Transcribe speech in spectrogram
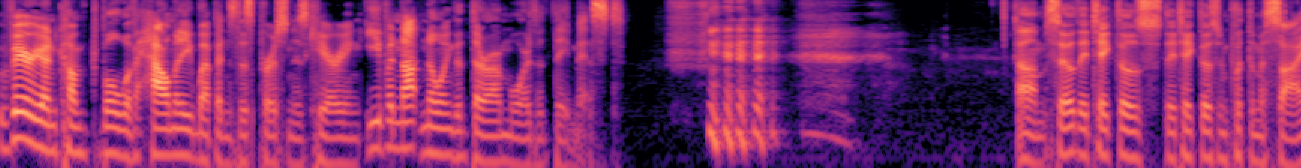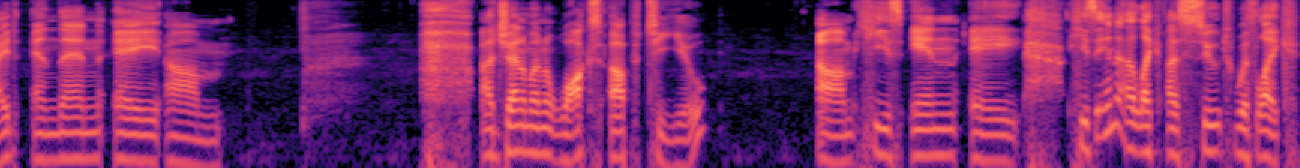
very uncomfortable with how many weapons this person is carrying, even not knowing that there are more that they missed. Um, so they take those, they take those and put them aside, and then a um, a gentleman walks up to you. Um, he's in a, he's in a like a suit with like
